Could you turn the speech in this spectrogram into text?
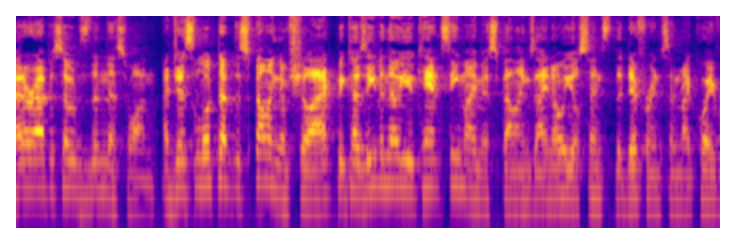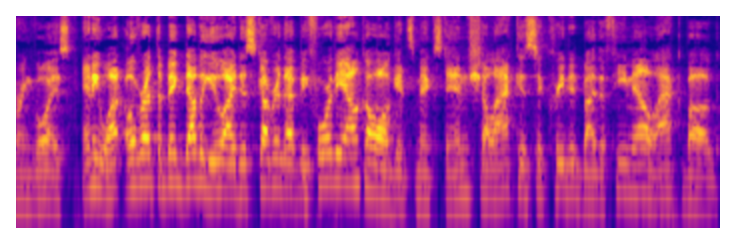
better episodes than this one. I just looked up the spelling of shellac because even though you can't see my misspellings, I know you'll sense the difference in my quavering voice. Anyway, over at the Big W, I discovered that before the alcohol gets mixed in, shellac is secreted by the female lac bug.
